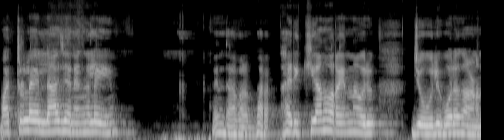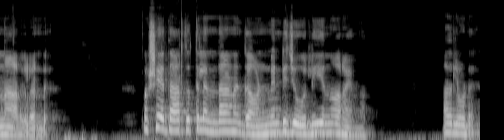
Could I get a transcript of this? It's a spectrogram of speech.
മറ്റുള്ള എല്ലാ ജനങ്ങളെയും എന്താ ഭരിക്കുക എന്ന് പറയുന്ന ഒരു ജോലി പോലെ കാണുന്ന ആളുകളുണ്ട്. പക്ഷേ യഥാർത്ഥത്തിൽ എന്താണ് ഗവൺമെന്റ് ജോലി എന്ന് പറയുന്നത്? അതിലൂടെ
